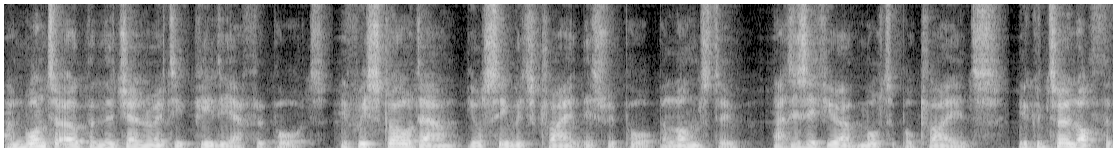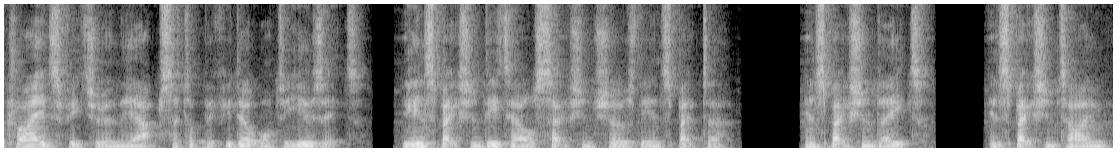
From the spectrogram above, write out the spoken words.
and one to open the generated PDF report. If we scroll down, you'll see which client this report belongs to. That is if you have multiple clients. You can turn off the clients feature in the app setup if you don't want to use it. The inspection details section shows the inspector, inspection date, inspection time,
